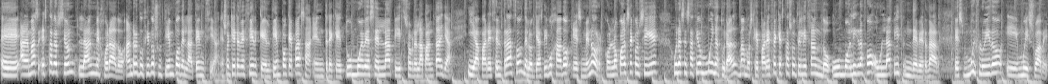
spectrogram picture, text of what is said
Eh, además, esta versión la han mejorado, han reducido su tiempo de latencia. Eso quiere decir que el tiempo que pasa entre que tú mueves el lápiz sobre la pantalla y aparece el trazo de lo que has dibujado es menor, con lo cual se consigue una sensación muy natural, vamos, que parece que estás utilizando un bolígrafo o un lápiz de verdad. Es muy fluido y muy suave.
